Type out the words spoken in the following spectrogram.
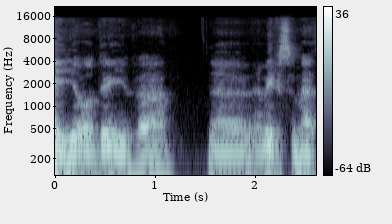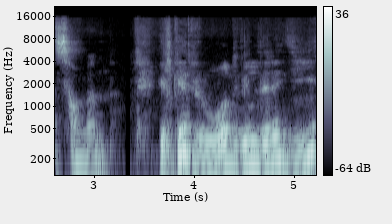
eie og drive eh, en virksomhet sammen, hvilke råd vil dere gi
